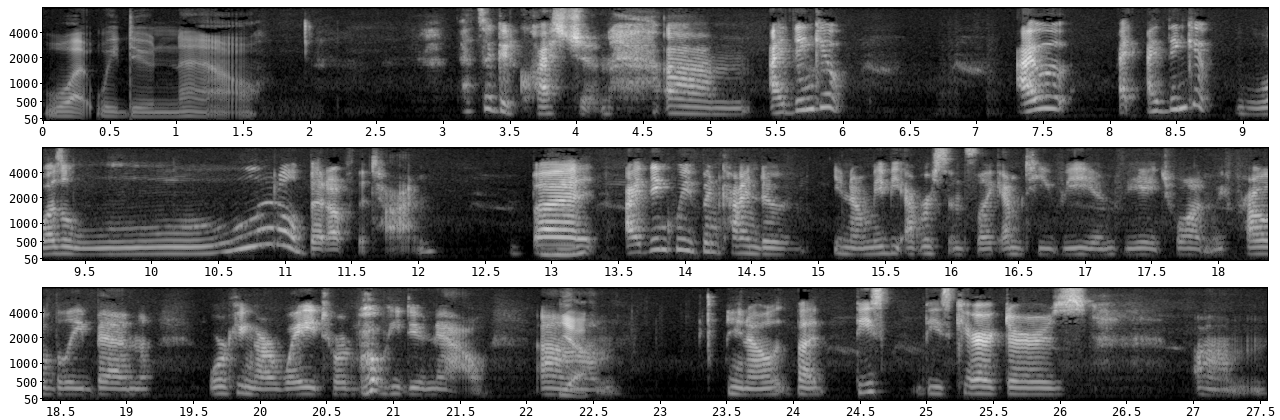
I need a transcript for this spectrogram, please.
what we do now? That's a good question. Um, I think it. I would. I, I think it was a little bit of the time, but mm-hmm. I think we've been kind of you know maybe ever since like MTV and VH1, we've probably been working our way toward what we do now. Um, yeah. You know, but these these characters. Um,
